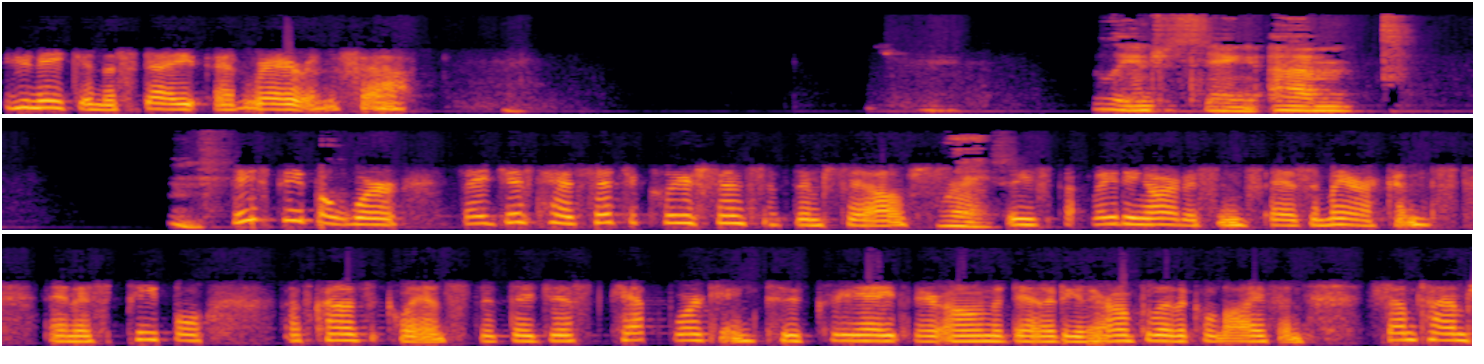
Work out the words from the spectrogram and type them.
unique in the state and rare in the South. Really interesting. Um, hmm. These people were, they just had such a clear sense of themselves, right. these leading artisans, as Americans and as people of consequence, that they just kept working to create their own identity, their own political life, and sometimes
